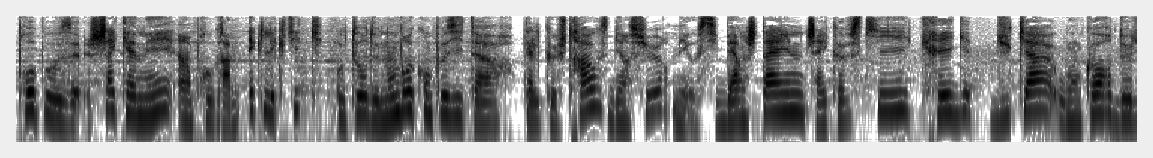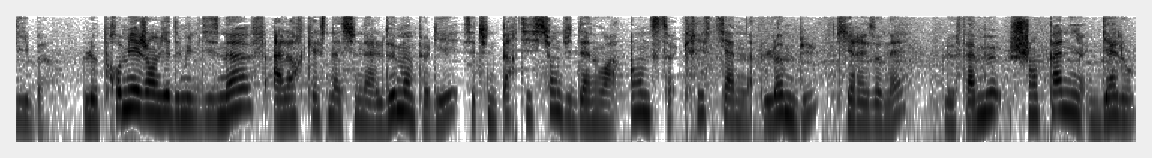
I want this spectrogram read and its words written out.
propose chaque année un programme éclectique autour de nombreux compositeurs, tels que Strauss bien sûr, mais aussi Bernstein, Tchaïkovski, Krieg, Dukas ou encore Delibes. Le 1er janvier 2019, à l'Orchestre national de Montpellier, c'est une partition du Danois Hans Christian Lombu qui résonnait, le fameux Champagne Gallo,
